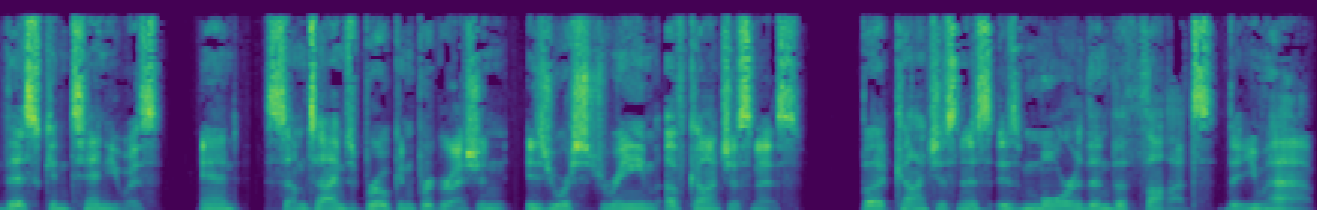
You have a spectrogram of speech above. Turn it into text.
This continuous and sometimes broken progression is your stream of consciousness. But consciousness is more than the thoughts that you have.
